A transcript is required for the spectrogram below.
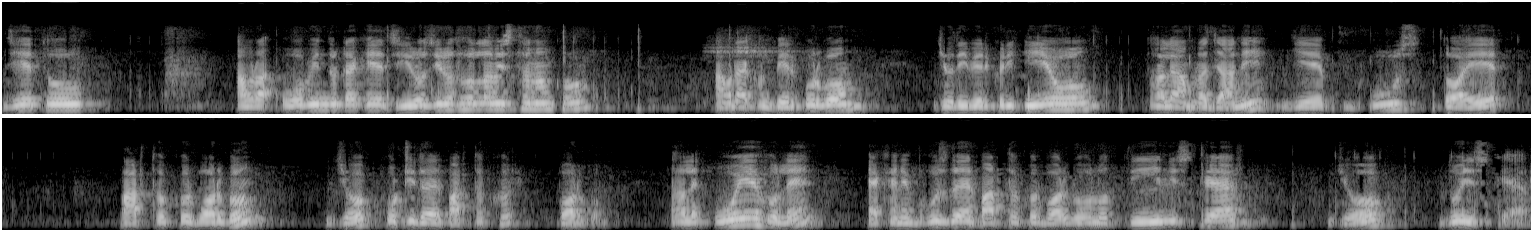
যেহেতু আমরা ও বিন্দুটাকে জিরো জিরো ধরলাম স্থানাঙ্ক, আমরা এখন বের করব। যদি বের করি এও তাহলে আমরা জানি যে ভুজ দ্বয়ের পার্থক্যর বর্গ যোগ কোটি দ্বয়ের পার্থক্যর বর্গ। তাহলে ও এ হলে এখানে ভুজ দ্বয়ের পার্থক্যর বর্গ হলো তিন স্কোয়ার যোগ দুই স্কোয়ার।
